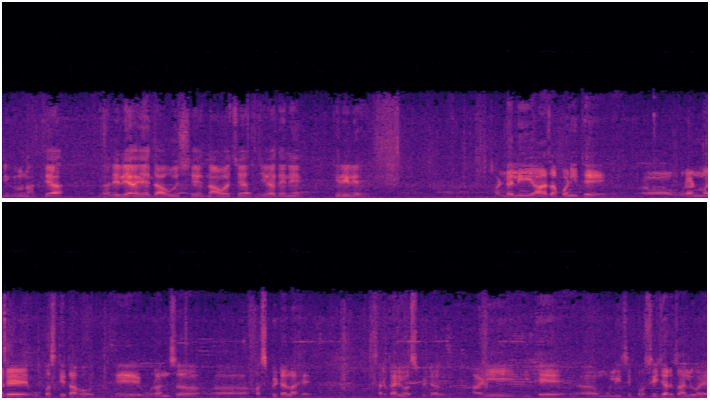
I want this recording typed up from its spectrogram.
निगरून हत्या झालेली आहे. दाऊद शेख नावाच्या जिहाद्याने केलेली आहे. मंडळी आज आपण इथे उरणमध्ये उपस्थित आहोत. हे उरणचं हॉस्पिटल आहे. सरकारी हॉस्पिटल आणि इथे मुलीचे मुलीची प्रोसिजर चालू आहे.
